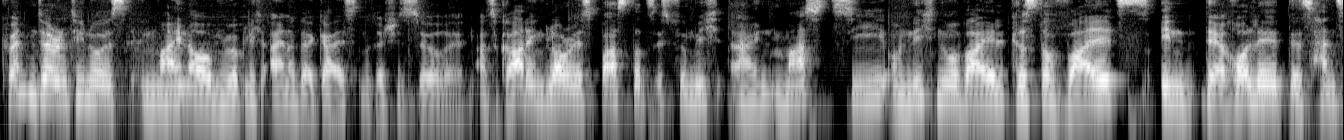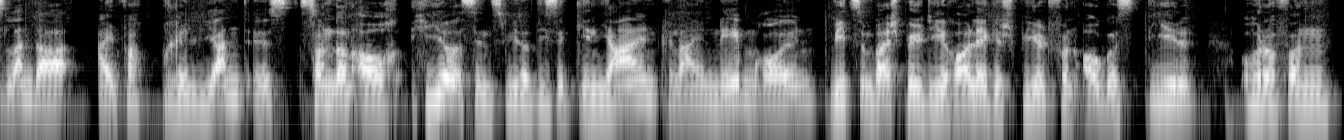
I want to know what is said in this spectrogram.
Quentin Tarantino ist in meinen Augen wirklich einer der geilsten Regisseure. Also gerade in Glorious Bastards ist für mich ein Must-See und nicht nur, weil Christoph Waltz in der Rolle des Hans Landa einfach brillant ist, sondern auch hier sind es wieder diese genialen kleinen Nebenrollen, wie zum Beispiel die Rolle gespielt von August Diehl oder von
